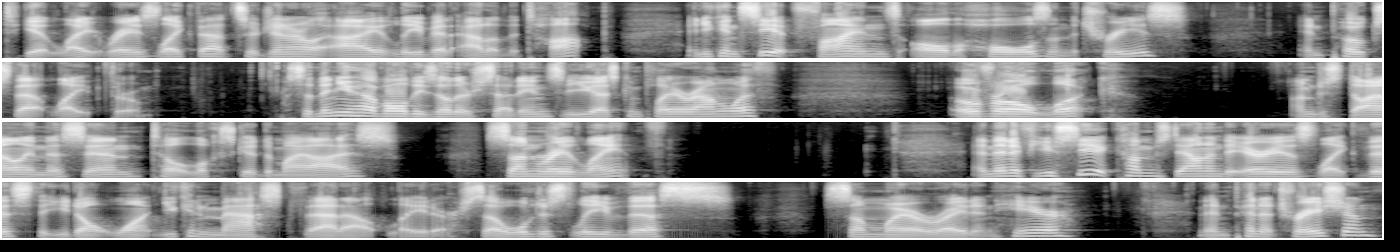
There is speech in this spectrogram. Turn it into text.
to get light rays like that. So generally I leave it out of the top and you can see it finds all the holes in the trees and pokes that light through. So then you have all these other settings that you guys can play around with. Overall look, I'm just dialing this in till it looks good to my eyes. Sun ray length. And then if you see it comes down into areas like this that you don't want, you can mask that out later. So we'll just leave this somewhere right in here. And then penetration.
